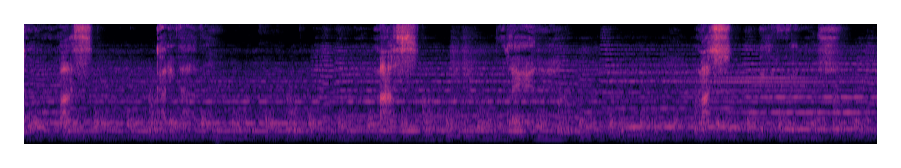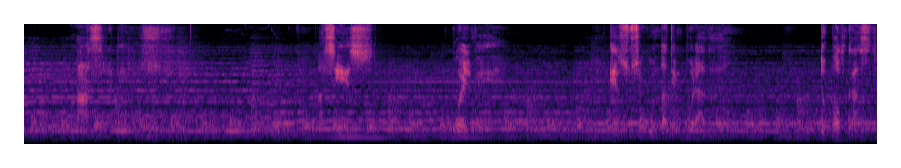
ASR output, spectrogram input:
con más calidad, más poder, más videojuegos, más reviews. Así es, vuelve en su segunda temporada tu podcast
